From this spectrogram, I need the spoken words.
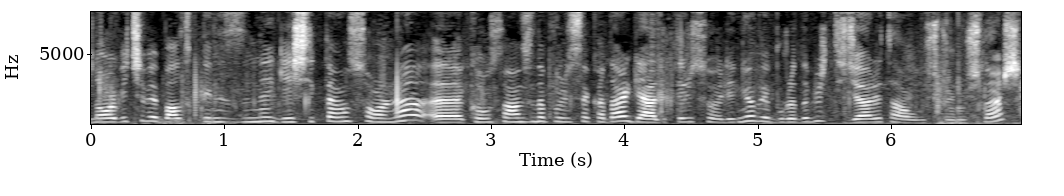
Norveç'i ve Baltık Denizi'ne geçtikten sonra e, Konstantinopolis'e kadar geldikleri söyleniyor ve burada bir ticaret ağı oluşturmuşlar.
